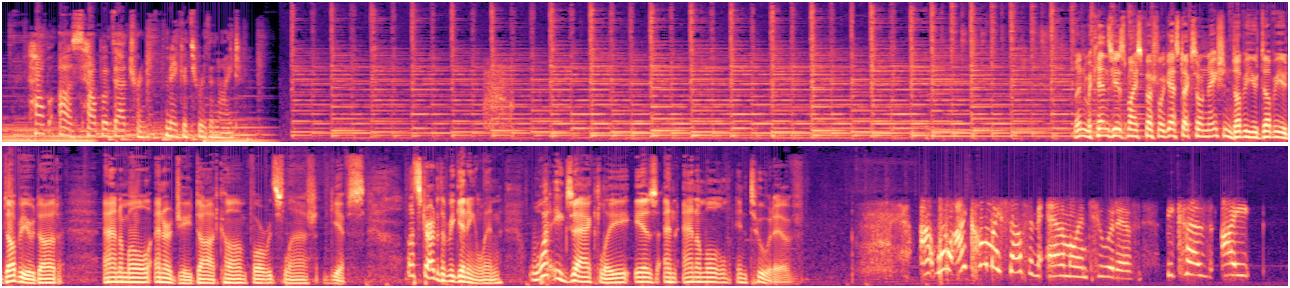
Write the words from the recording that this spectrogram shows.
Help us help a veteran make it through the night. Lynn McKenzie is my special guest, X Zone Nation, www.animalenergy.com forward slash gifts. Let's start at the beginning, Lynn. What exactly is an animal intuitive? Myself an animal intuitive because I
